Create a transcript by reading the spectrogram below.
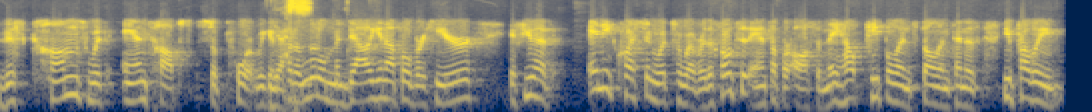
this comes with Antop's support. We can yes. put a little medallion up over here. If you have any question whatsoever. The folks at Antop are awesome. They help people install antennas. You probably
